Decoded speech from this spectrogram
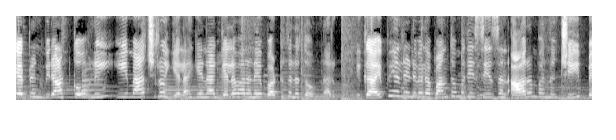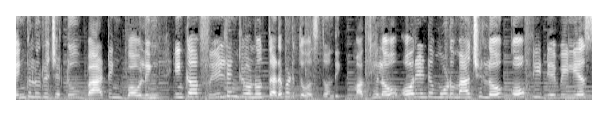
కెప్టెన్ విరాట్ కోహ్లీ ఈ మ్యాచ్లో ఎలాగైనా గెలవాలనే పట్టుదలతో ఉన్నారు. ఇక ఐపీఎల్ రెండు వేల పంతొమ్మిది సీజన్ ఆరంభం నుంచి బెంగళూరు జట్టు బ్యాటింగ్ బౌలింగ్ ఇంకా ఫీల్డింగ్ లోనూ తడబడుతూ వస్తోంది. మధ్యలో ఓ రెండు మూడు మ్యాచ్ల్లో కోహ్లీ డెవిలియర్స్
